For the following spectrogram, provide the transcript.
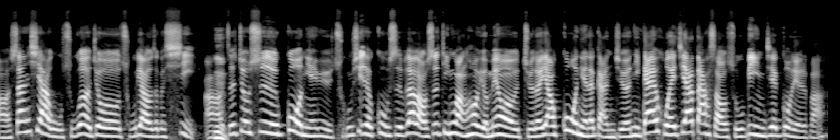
啊，三下五除二就除掉这个戏啊，这就是过年与除夕的故事。不知道老师听完后有没有觉得要过年的感觉？你该回家大扫除并迎接过年了吧？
